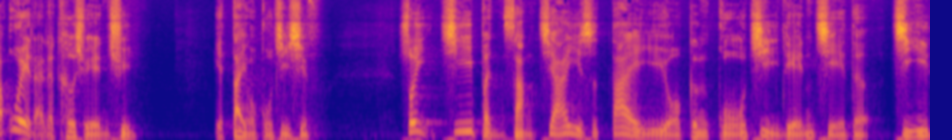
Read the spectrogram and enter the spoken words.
那未来的科学园区也带有国际性。所以基本上嘉义是带有跟国际连接的基因，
